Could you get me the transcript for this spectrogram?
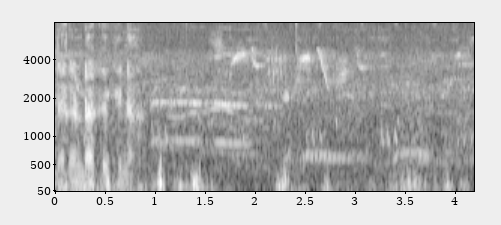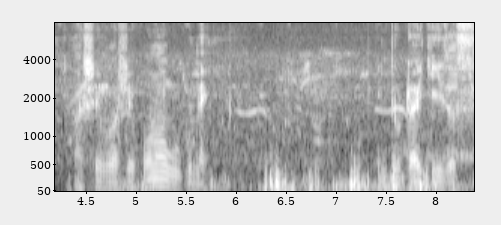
দেখেন ডাকে কিনা। আশেপাশে কোনো কুকুর নেই। কিন্তু ডাকিয়ে যাচ্ছে।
